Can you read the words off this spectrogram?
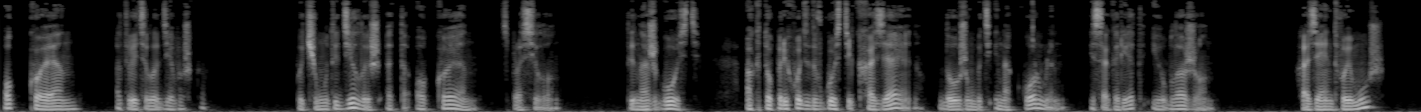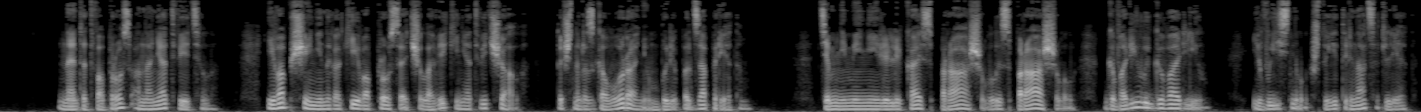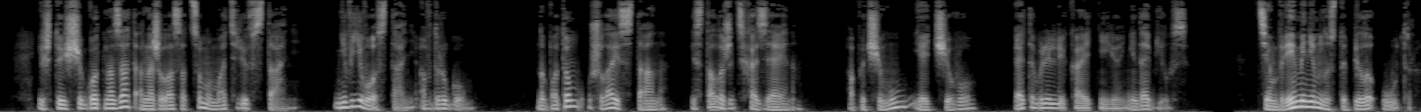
«Оккоэн», — ответила девушка. «Почему ты делаешь это, Оккоэн?» — спросил он. Ты наш гость, а кто приходит в гости к хозяину, должен быть и накормлен, и согрет, и ублажен. Хозяин твой муж? На этот вопрос она не ответила. И вообще ни на какие вопросы о человеке не отвечала. Точно разговоры о нем были под запретом. Тем не менее Лиликай спрашивал и спрашивал, говорил и говорил, и выяснил, что ей 13 лет, и что еще год назад она жила с отцом и матерью в стане. Не в его стане, а в другом. Но потом ушла из стана, и стала жить с хозяином. А почему и от чего этого лелека от нее не добился. Тем временем наступило утро.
